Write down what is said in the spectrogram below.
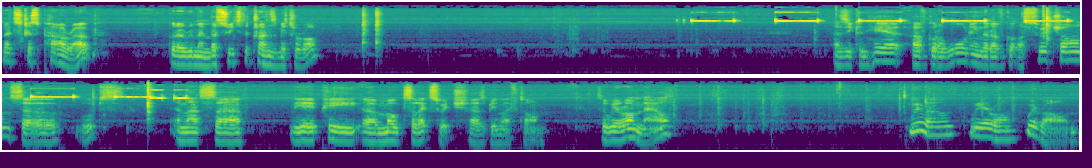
let's just power up. Got to remember switch the transmitter on. As you can hear, I've got a warning that I've got a switch on, so, oops, and that's uh, the AP uh, mode select switch has been left on. So we're on now. We're on, we're on, we're on.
